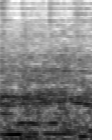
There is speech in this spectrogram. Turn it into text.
Amen.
